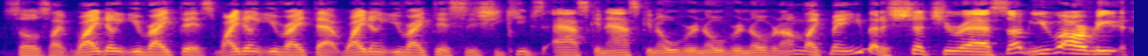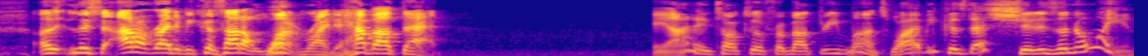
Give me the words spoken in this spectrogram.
So it's like, why don't you write this? Why don't you write that? Why don't you write this? And she keeps asking, asking over and over and over. And I'm like, man, you better shut your ass up. You've already, uh, listen, I don't write it because I don't want to write it. How about that? And I didn't talk to her for about three months. Why? Because that shit is annoying.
